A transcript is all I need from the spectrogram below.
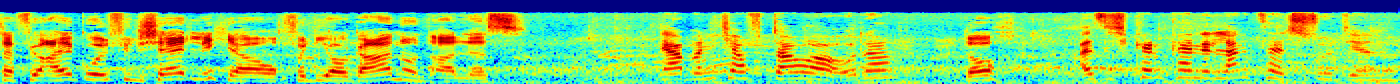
dafür Alkohol viel schädlicher, auch für die Organe und alles. Ja, aber nicht auf Dauer, oder? Doch. Also ich kenne keine Langzeitstudien.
